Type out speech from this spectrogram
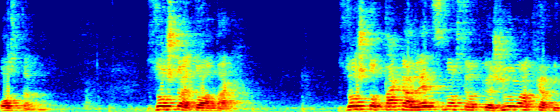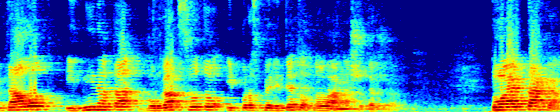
останав. Зошто е тоа така? Зошто така лесно се откажуваме од капиталот, иднината, богатството и просперитетот на оваа наша држава? Тоа е така,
